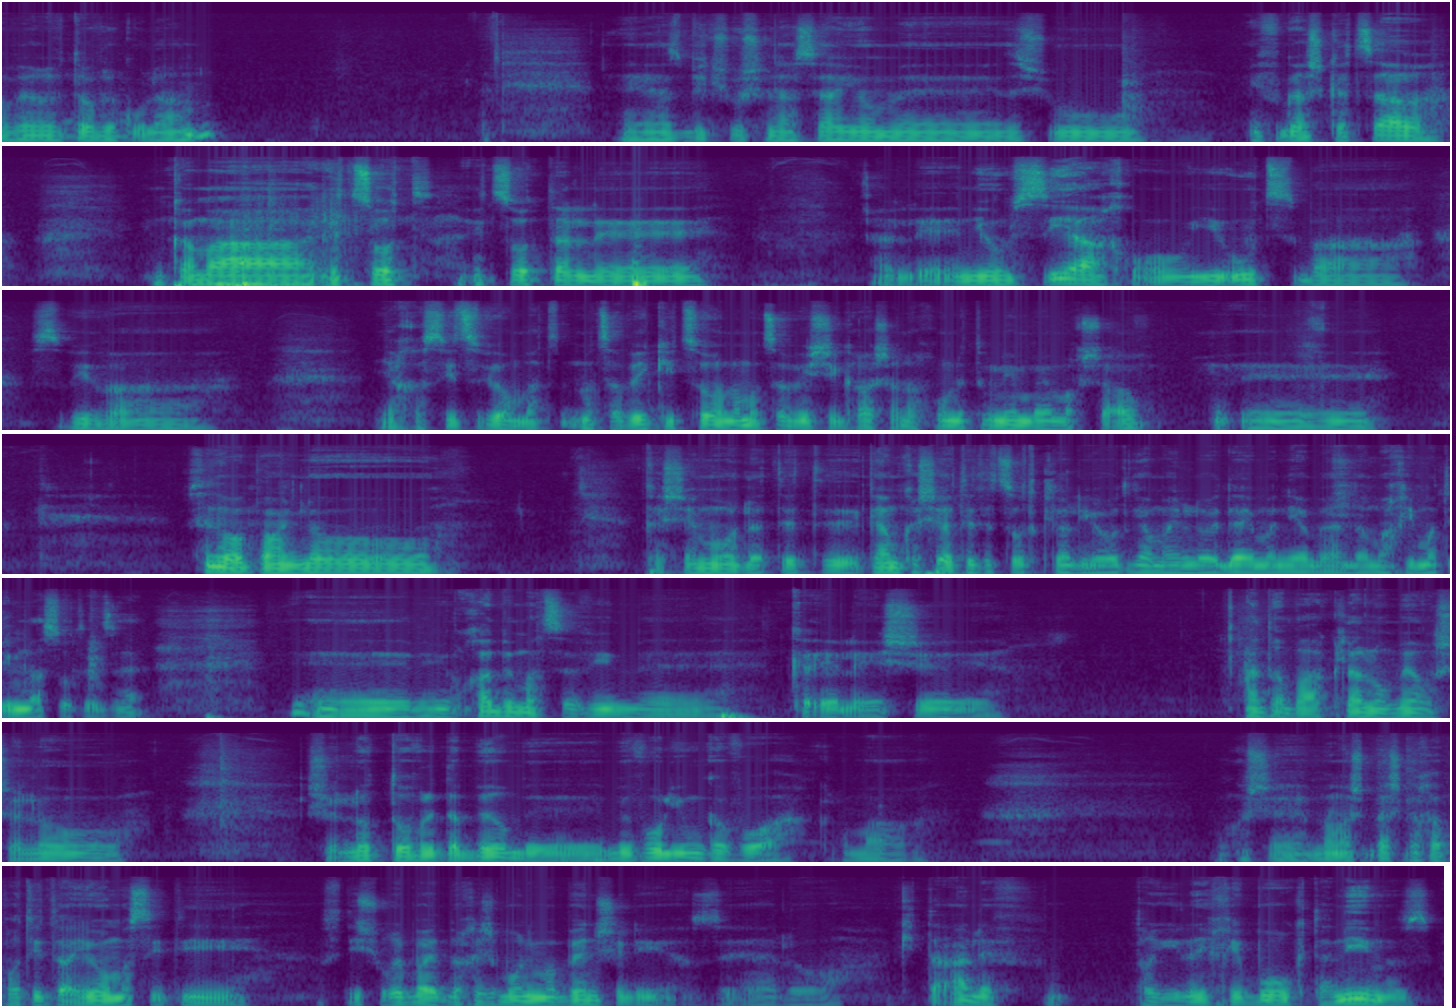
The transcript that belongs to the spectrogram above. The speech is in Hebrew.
טוב, ערב טוב לכולם. אז ביקשו שנעשה היום אה, איזשהו מפגש קצר עם כמה עצות, עצות על, אה, על אה, ניהול שיח או ייעוץ סביב ה... יחסית סביב מצבי קיצון, לא מצבי שגרה שאנחנו נתונים בהם עכשיו. בסדר, עוד פעם, אני לא... קשה מאוד לתת, גם קשה לתת עצות כלליות, גם אני לא יודע אם אני הבן אדם הכי מתאים לעשות את זה. אה, במיוחד במצבים אה, כאלה, יש... אה, אדרבה, הכלל אומר שלא, שלא טוב לדבר בווליום גבוה. כלומר, כמו שממש בהשגחה פרטית היום עשיתי, עשיתי שיעורי בית בחשבון עם הבן שלי, אז היה לו כיתה א', תרגילי חיבור קטנים, אז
